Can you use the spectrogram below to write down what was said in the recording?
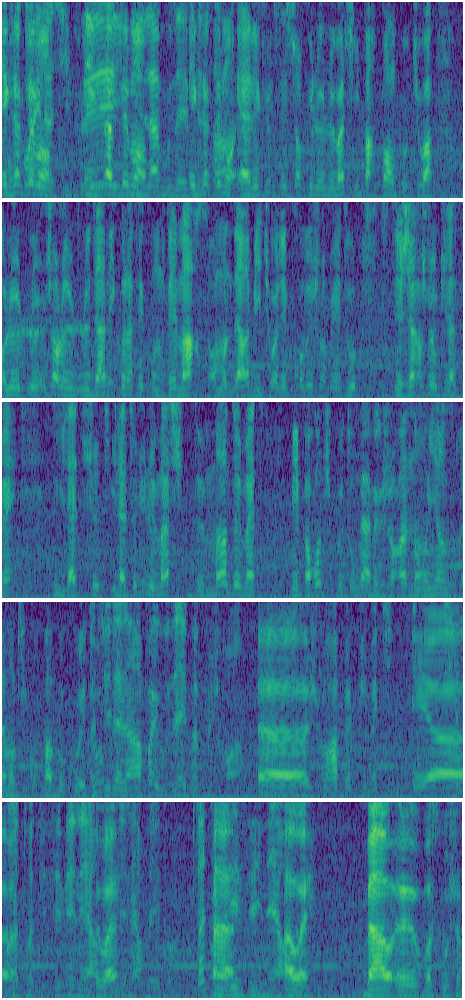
exactement, il a sifflé, exactement, là, vous avez fait exactement. ça. Et avec lui, c'est sûr que le, le match il part pas en coup, tu vois. Le, le- genre le, le derby qu'on a fait contre Weimar, c'est vraiment le derby, tu vois, les premiers champions et tout. C'était Gérard Julien qui l'a fait. Il a, tu- il a tenu le match de main de maître. Mais par contre, tu peux tomber avec genre un Auriens vraiment qui court pas beaucoup et tout. La dernière fois, il vous avait pas plu, je crois. hein. Euh, je me rappelle plus, mec. Et Je euh, sais pas, toi, t'étais vénère, ouais. tu t'énervais, toi. Toi, Euh, t'étais vénère. Ah ouais. Bah, euh, moi, ce que je suis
